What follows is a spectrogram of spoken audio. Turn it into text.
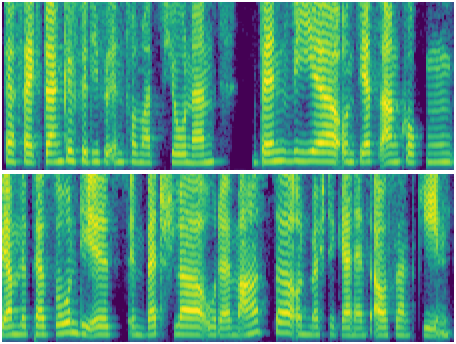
Perfekt, danke für diese Informationen. Wenn wir uns jetzt angucken, wir haben eine Person, die ist im Bachelor oder im Master und möchte gerne ins Ausland gehen.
